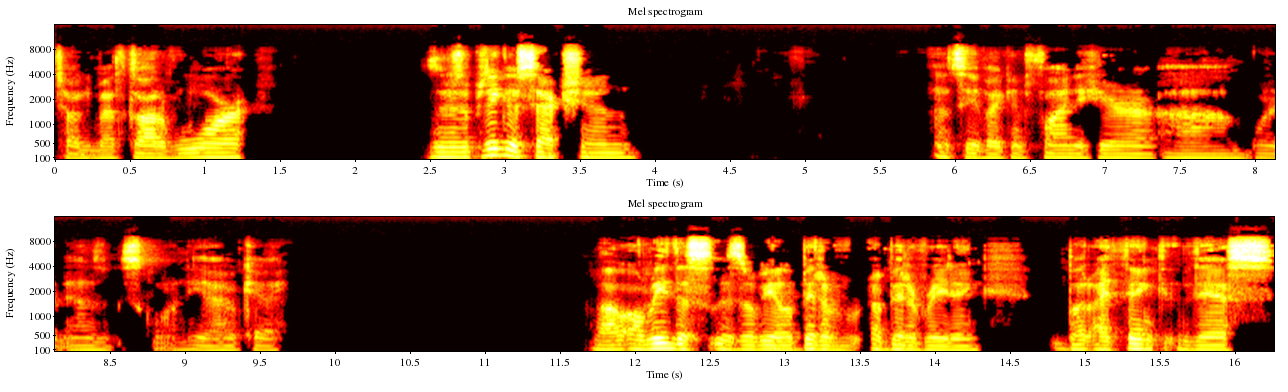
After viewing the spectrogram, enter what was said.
talking about the God of War. There's a particular section. Let's see if I can find it here. Um, where it ends. With scorn. Yeah. Okay. I'll, I'll read this. This will be a bit of a bit of reading, but I think this.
